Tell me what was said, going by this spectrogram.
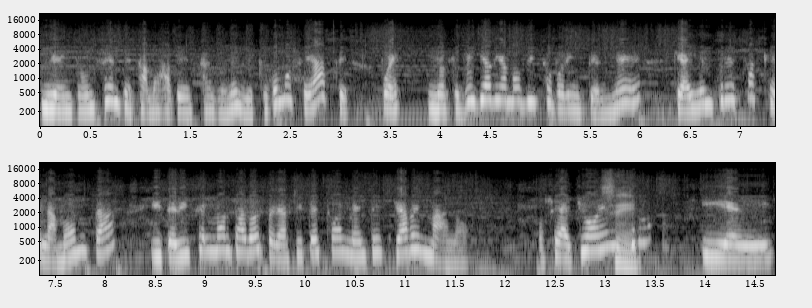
Y entonces empezamos a pensar, bueno, ¿y esto cómo se hace? Pues nosotros ya habíamos visto por internet que hay empresas que la montan y te dice el montador, pero así textualmente, llave en mano. O sea, yo entro Sí. y el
